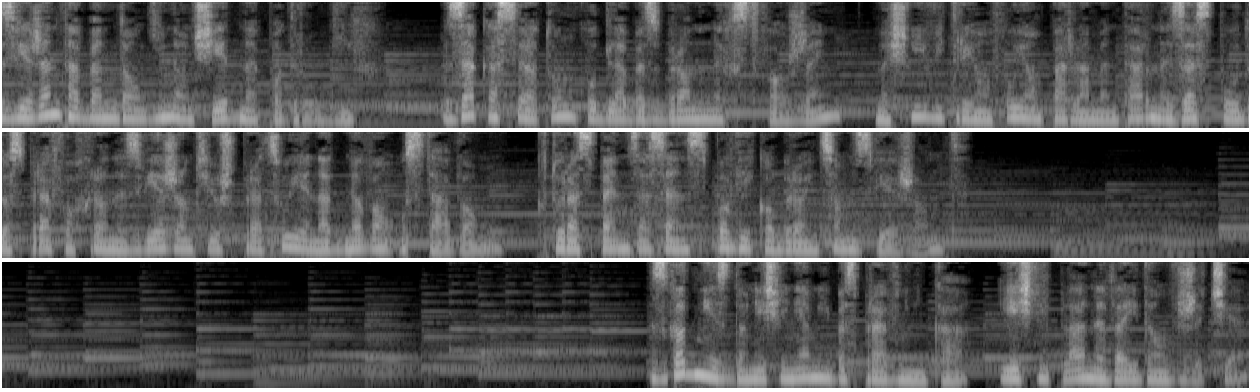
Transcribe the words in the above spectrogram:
Zwierzęta będą ginąć jedne po drugich. Zakaz ratunku dla bezbronnych stworzeń, myśliwi triumfują Parlamentarny Zespół do Spraw Ochrony Zwierząt już pracuje nad nową ustawą, która spędza sens powiek obrońcom zwierząt. Zgodnie z doniesieniami bezprawnika, jeśli plany wejdą w życie,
